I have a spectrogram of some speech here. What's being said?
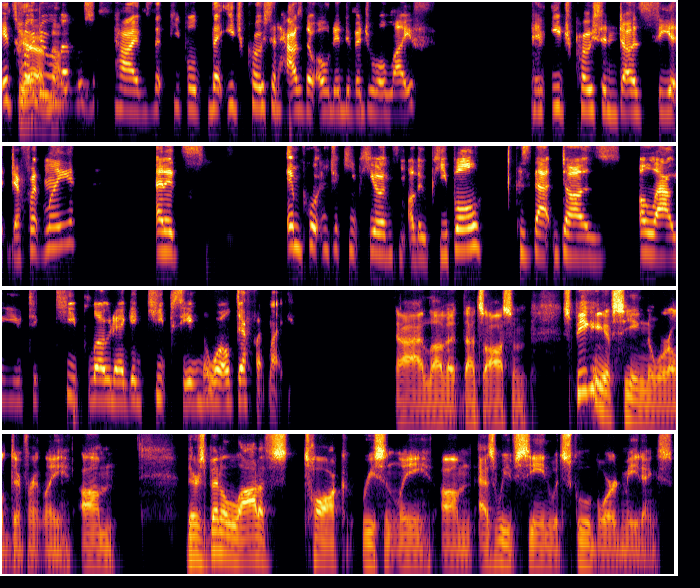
It's hard yeah, to remember sometimes that people that each person has their own individual life and each person does see it differently. And it's important to keep hearing from other people because that does allow you to keep learning and keep seeing the world differently. Ah, I love it. That's awesome. Speaking of seeing the world differently, um, there's been a lot of talk recently, um, as we've seen with school board meetings.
